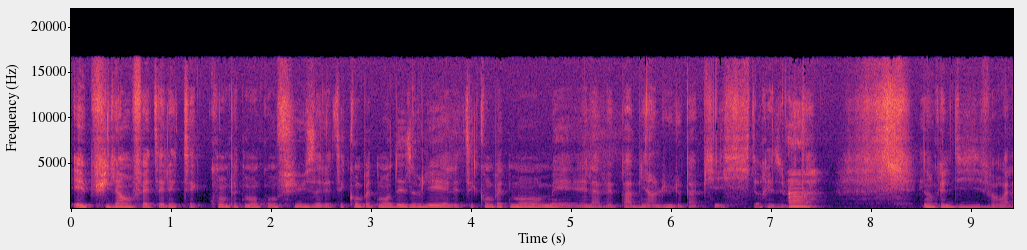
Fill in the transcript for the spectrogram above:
Et puis là, en fait, elle était complètement confuse, elle était complètement désolée, elle était complètement. Mais elle n'avait pas bien lu le papier de résultat. Ah. Et donc elle dit, enfin, voilà,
